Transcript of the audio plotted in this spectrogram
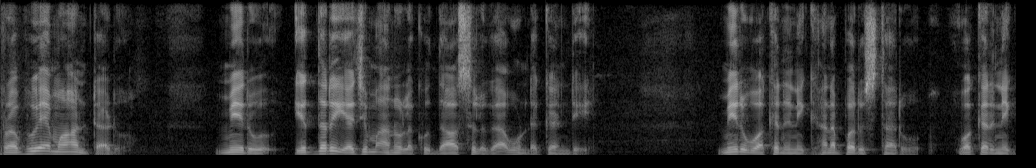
ప్రభు అంటాడు మీరు ఇద్దరు యజమానులకు దాసులుగా ఉండకండి. మీరు ఒకరిని ఘనపరుస్తారు ఒకరిని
